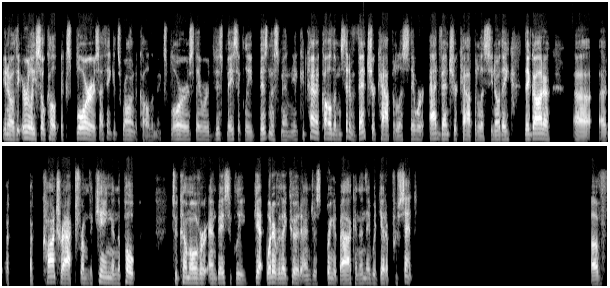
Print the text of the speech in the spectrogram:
you know the early so-called explorers. I think it's wrong to call them explorers. They were just basically businessmen. You could kind of call them instead of venture capitalists, they were adventure capitalists. You know they they got a uh, a, a contract from the king and the pope to come over and basically get whatever they could and just bring it back and then they would get a percent of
